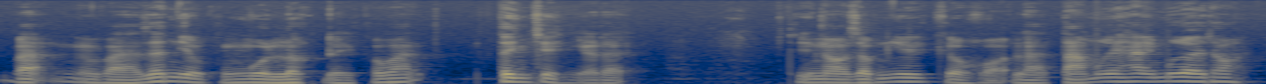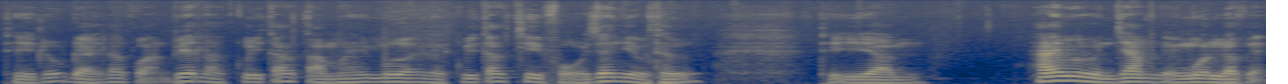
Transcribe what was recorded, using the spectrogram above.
bạn và rất nhiều cái nguồn lực để các bạn tinh chỉnh ở đấy thì nó giống như kiểu gọi là 80 20 thôi thì lúc đấy là các bạn biết là quy tắc 80 20 là quy tắc chi phối rất nhiều thứ thì um, 20% cái nguồn lực ấy,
